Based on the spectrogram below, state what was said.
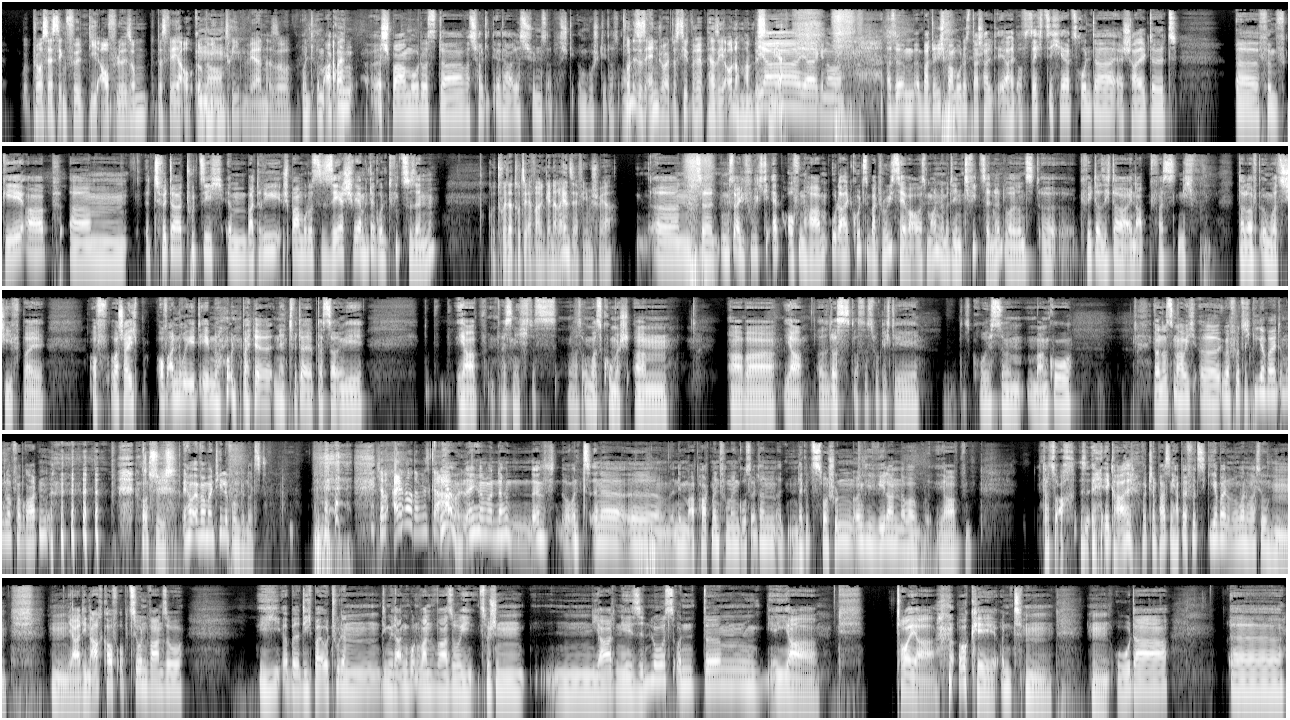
Processing für die Auflösung, das wir ja auch irgendwie Genau. getrieben werden. Also Und im Akkusparmodus, da, was schaltet er da alles Schönes ab? Irgendwo steht das auch. und es ist Android, das zieht per se auch noch mal ein bisschen mehr. ja, ja, genau. Also im, im Batteriesparmodus, da schaltet er halt auf 60 Hertz runter, er schaltet äh, 5G ab. Ähm, Twitter tut sich im Batteriesparmodus sehr schwer, im Hintergrund Tweets zu senden. Gut, Twitter tut sich einfach generell sehr viel schwer. Und äh, muss eigentlich wirklich die App offen haben oder halt kurz den Batteriesaver ausmachen, damit er den Tweet sendet, weil sonst äh, quält er sich da einen ab. Ich weiß nicht, da läuft irgendwas schief bei auf wahrscheinlich auf Android-Ebene und bei der, der Twitter-App, dass da irgendwie ja, weiß nicht, das ist irgendwas komisch. Ähm, aber ja, also das, das ist wirklich die das größte Manko. Ja, ansonsten habe ich äh, über 40 Gigabyte im Urlaub verbraten. Süß. Ich habe einfach mein Telefon benutzt. Ich habe einfach damit Ja, gearbeitet. hab nach, und in, der, äh, in dem Apartment von meinen Großeltern, äh, da gibt es zwar schon irgendwie WLAN, aber ja, ich dachte so, ach, ist, egal, wird schon passen. Ich habe ja 40 Gigabyte und irgendwann war ich so, hm, hm, ja, die Nachkaufoptionen waren so, die, die ich bei O2 dann, die mir da angeboten waren, war so zwischen, ja, nee, sinnlos und, ähm, ja, teuer. Okay, und, hm, hm, oder, äh,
